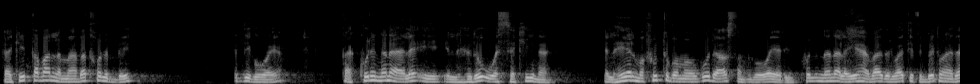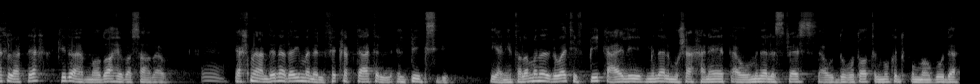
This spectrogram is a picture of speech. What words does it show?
فأكيد طبعا لما بدخل البيت دي جوايا فكون إن أنا ألاقي الهدوء والسكينة اللي هي المفروض تبقى موجودة أصلا جوايا دي ككل إن أنا ألاقيها بقى دلوقتي في البيت وأنا داخل أرتاح كده الموضوع هيبقى صعب قوي. إحنا عندنا دايما الفكرة بتاعت ال- ال peaks دي. يعني طالما أنا دلوقتي في peak عالي من المشاحنات أو من ال stress أو الضغوطات اللي ممكن تكون موجودة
